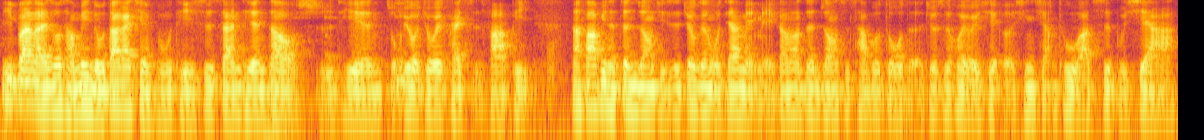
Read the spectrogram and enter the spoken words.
一般来说，肠病毒大概潜伏期是三天到十天左右就会开始发病。那发病的症状其实就跟我家美美刚刚症状是差不多的，就是会有一些恶心、想吐啊、吃不下、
